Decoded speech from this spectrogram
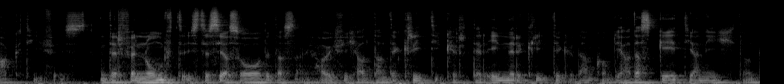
aktiv ist. In der Vernunft ist es ja so, dass häufig halt dann der Kritiker, der innere Kritiker dann kommt, ja, das geht ja nicht und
